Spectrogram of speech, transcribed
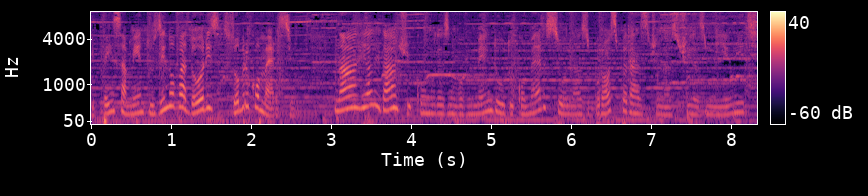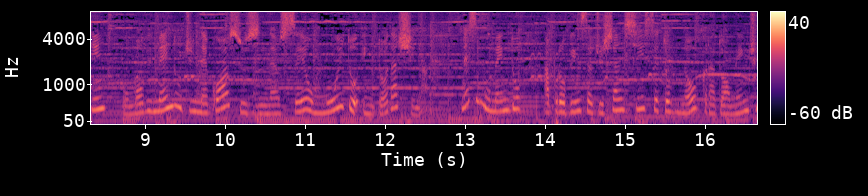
e pensamentos inovadores sobre o comércio. Na realidade, com o desenvolvimento do comércio nas prósperas dinastias Ming e Qing, o movimento de negócios nasceu muito em toda a China. Nesse momento, a província de Shanxi se tornou gradualmente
